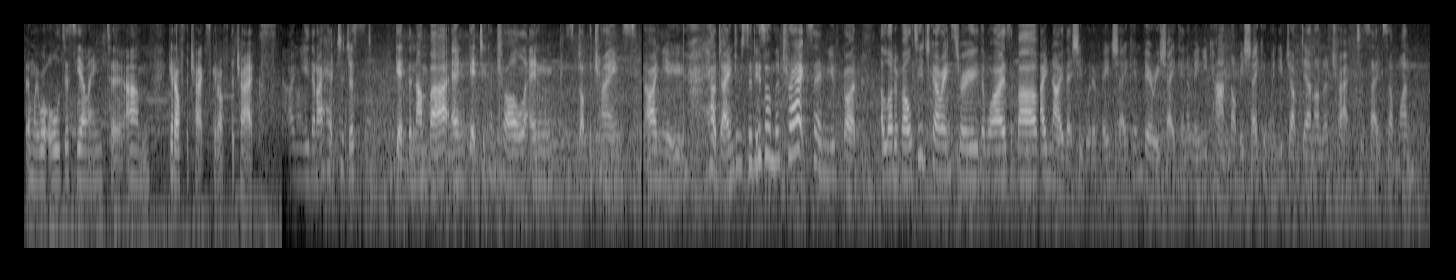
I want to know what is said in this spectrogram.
and we were all just yelling to um, get off the tracks, get off the tracks. I knew that I had to just get the number and get to control and stop the trains. I knew how dangerous it is on the tracks and you've got a lot of voltage going through the wires above. I know that she would have been shaken, very shaken. I mean, you can't not be shaken when you've jumped down on a track to save someone.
